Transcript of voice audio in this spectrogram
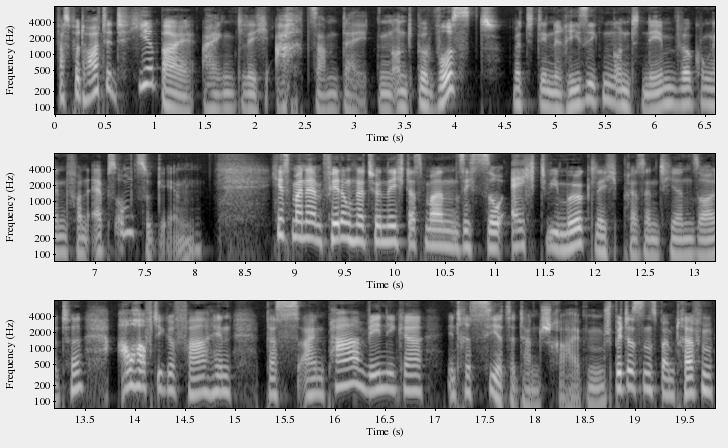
was bedeutet hierbei eigentlich achtsam daten und bewusst mit den Risiken und Nebenwirkungen von Apps umzugehen? Hier ist meine Empfehlung natürlich, dass man sich so echt wie möglich präsentieren sollte, auch auf die Gefahr hin, dass ein paar weniger Interessierte dann schreiben. Spätestens beim Treffen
